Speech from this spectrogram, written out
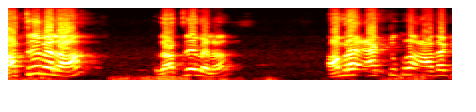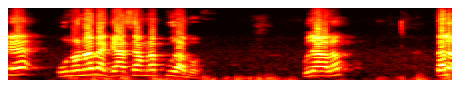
রাত্রেবেলা রাত্রেবেলা আমরা এক টুকরো আদাকে উনুনে বা গ্যাসে আমরা পুরাবো বুঝা গেল? তাহলে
